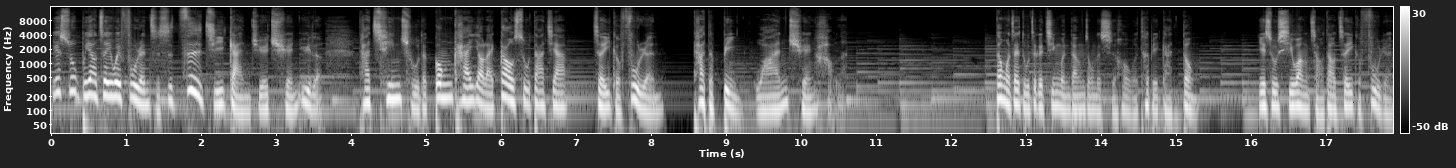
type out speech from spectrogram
耶稣不要这一位妇人只是自己感觉痊愈了，他清楚的公开要来告诉大家。这一个妇人，他的病完全好了。当我在读这个经文当中的时候，我特别感动。耶稣希望找到这一个妇人，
